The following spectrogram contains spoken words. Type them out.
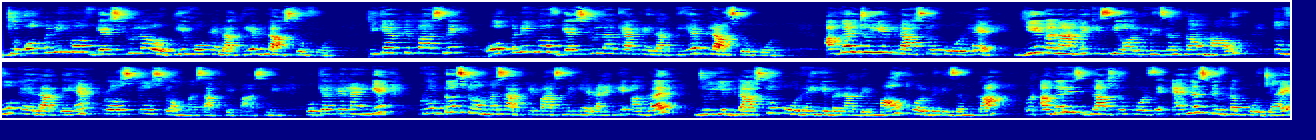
जो ओपनिंग ऑफ़ गैस्ट्रुला होती है, वो कहलाती है ब्लास्टोफोर ठीक है आपके पास में? ओपनिंग ऑफ़ गैस्ट्रुला क्या कहलाती है? ब्लास्टोफोर अगर जो ये ब्लास्टोपोर है, ये बना दे किसी ऑर्गेनिज्म का माउथ तो वो कहलाते हैं प्रोस्टोस्टोमस आपके पास में। वो क्या कहलाएँगे? प्रोटोस्टोमस आपके पास में कहलाएँगे अगर जो ये ब्लास्टोपोर है, ये बना दे माउथ ऑर्गेनिज्म का। और अगर इस ब्लास्टोपोर से एनस डेवलप हो जाए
